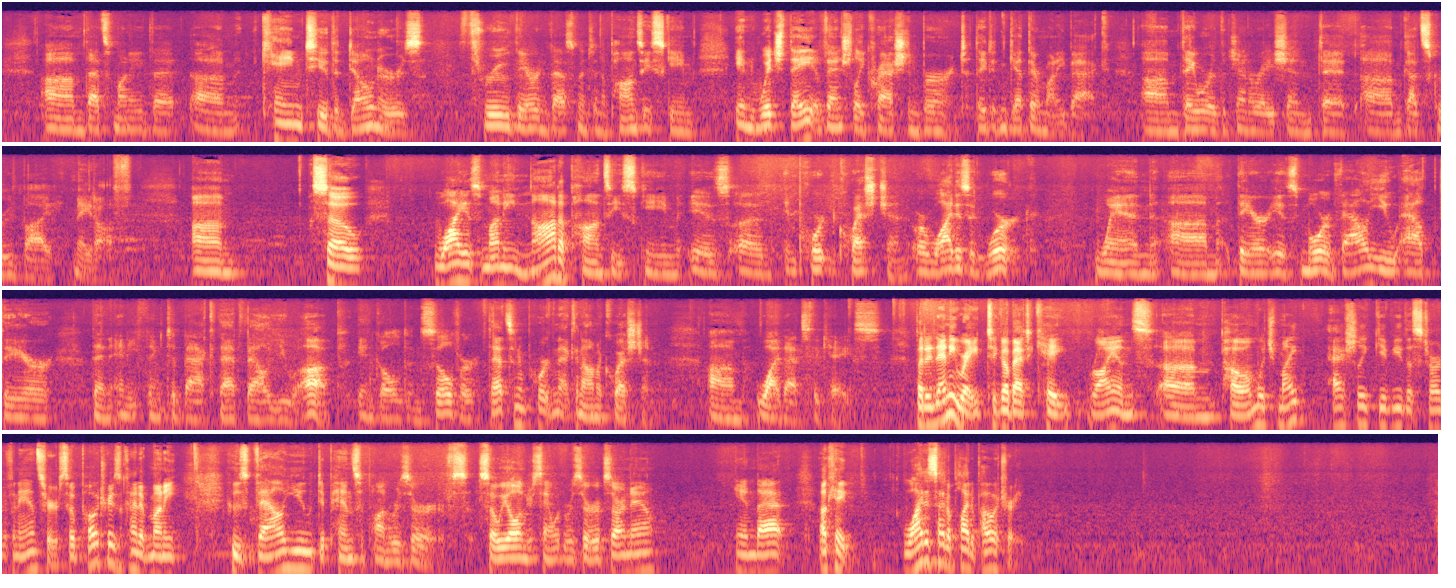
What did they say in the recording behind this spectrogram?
um, that's money that um, came to the donors through their investment in a Ponzi scheme, in which they eventually crashed and burned. They didn't get their money back. Um, they were the generation that um, got screwed by Madoff. Um, so, why is money not a Ponzi scheme is an important question, or why does it work when um, there is more value out there than anything to back that value up in gold and silver? That's an important economic question, um, why that's the case. But at any rate, to go back to Kay Ryan's um, poem, which might actually give you the start of an answer. So, poetry is a kind of money whose value depends upon reserves. So, we all understand what reserves are now in that. Okay, why does that apply to poetry?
